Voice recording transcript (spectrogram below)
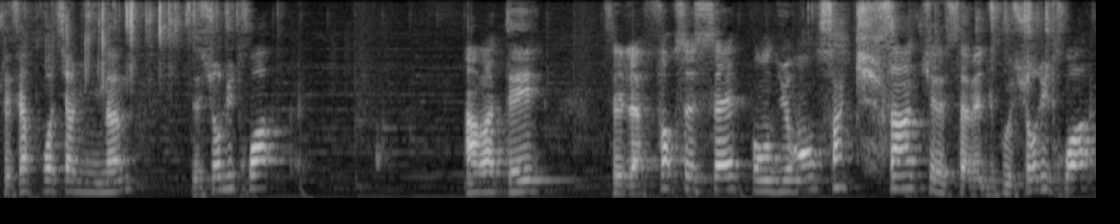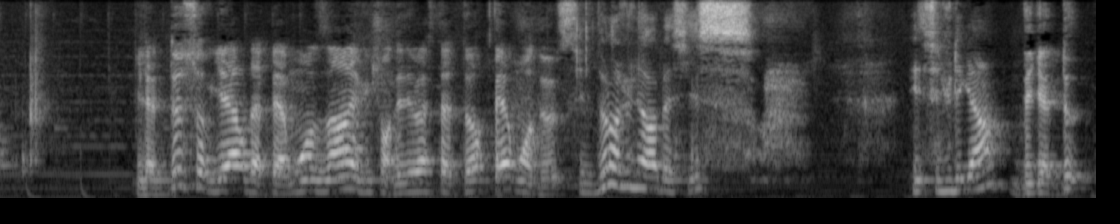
Je vais faire 3 tirs minimum. C'est sur du 3. Un raté. C'est de la force 7 pour endurance. 5. 5, ça va être du coup sur du 3. Il a deux sauvegardes à PA-1 et vu que je suis en dévastator, PA-2. C'est de l'invulnérable à 6. Et c'est du dégât Dégâts 2.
